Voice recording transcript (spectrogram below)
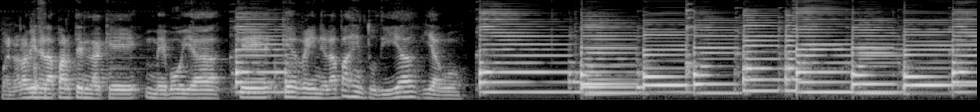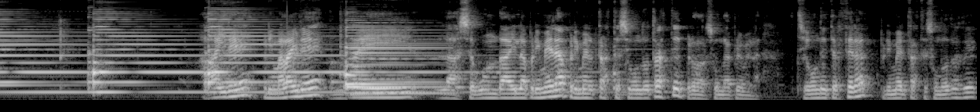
Bueno, ahora viene la parte en la que me voy a que, reine la paz en tu día y hago... Aire, prima al aire, re, la segunda y la primera, primer traste, segundo traste, perdón, segunda y primera segunda y tercera, primer traste, segundo traste,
